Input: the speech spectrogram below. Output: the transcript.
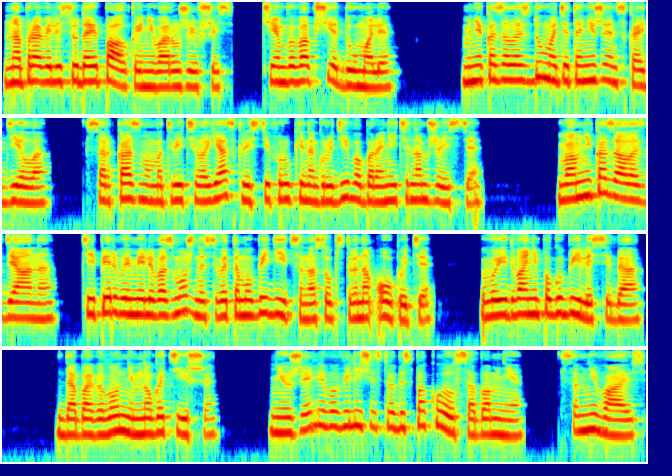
«Направили сюда и палкой, не вооружившись. Чем вы вообще думали?» «Мне казалось, думать это не женское дело», сарказмом ответила я, скрестив руки на груди в оборонительном жесте. «Вам не казалось, Диана. Теперь вы имели возможность в этом убедиться на собственном опыте. Вы едва не погубили себя добавил он немного тише. Неужели его величество беспокоился обо мне? Сомневаюсь.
